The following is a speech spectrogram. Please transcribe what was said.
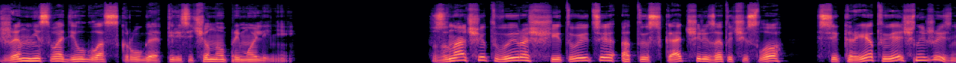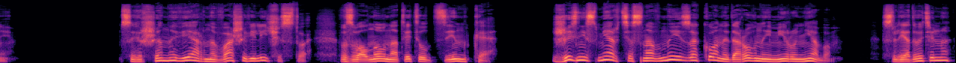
Джен не сводил глаз с круга, пересеченного прямой линией. Значит, вы рассчитываете отыскать через это число секрет вечной жизни? «Совершенно верно, Ваше Величество», — взволнованно ответил Цзинке. «Жизнь и смерть — основные законы, дарованные миру небом. Следовательно,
